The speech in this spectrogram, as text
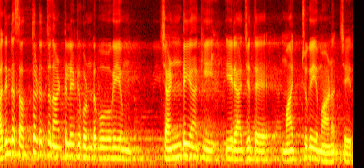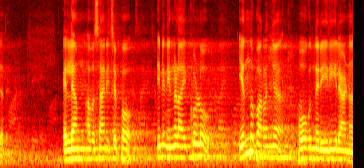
അതിന്റെ സത്തെടുത്ത് നാട്ടിലേക്ക് കൊണ്ടുപോവുകയും ചണ്ടിയാക്കി ഈ രാജ്യത്തെ മാറ്റുകയുമാണ് ചെയ്തത്. എല്ലാം അവസാനിച്ചപ്പോൾ ഇനി നിങ്ങളായിക്കൊള്ളൂ എന്ന് പറഞ്ഞ് പോകുന്ന രീതിയിലാണ്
